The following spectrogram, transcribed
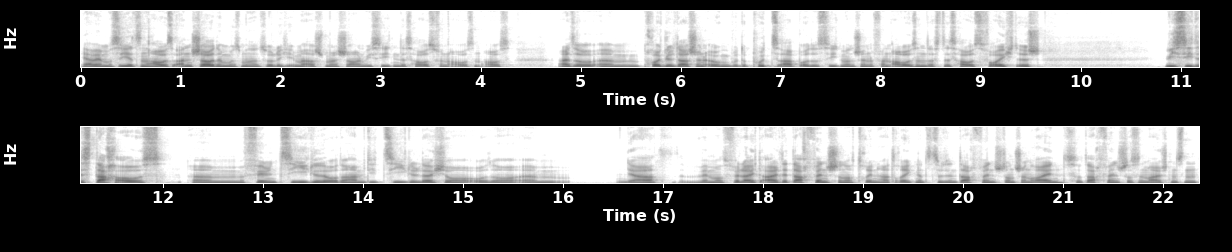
Ja, wenn man sich jetzt ein Haus anschaut, dann muss man natürlich immer erstmal schauen, wie sieht denn das Haus von außen aus. Also ähm, bröckelt da schon irgendwo der Putz ab oder sieht man schon von außen, dass das Haus feucht ist? Wie sieht das Dach aus? Ähm, fehlen Ziegel oder haben die Ziegel Löcher oder ähm, ja, wenn man vielleicht alte Dachfenster noch drin hat, regnet es zu den Dachfenstern schon rein. So Dachfenster sind meistens ein,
